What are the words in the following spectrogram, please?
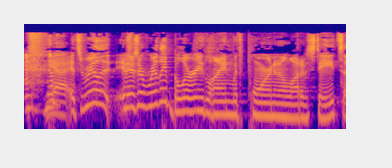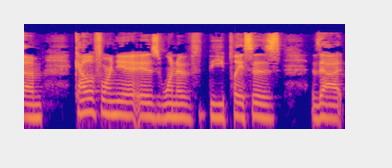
yeah, it's really there's a really blurry line with porn in a lot of states. Um, California is one of the places that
